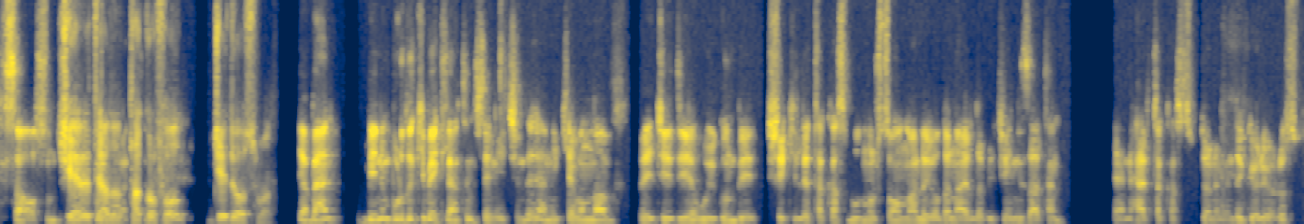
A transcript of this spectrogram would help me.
Sağ olsun. Jared Allen, Taco Fall, Cedi Osman. Ya ben benim buradaki beklentim seni içinde yani Kevin Love ve Cedi'ye uygun bir şekilde takas bulunursa onlarla yoldan ayrılabileceğini zaten yani her takas döneminde görüyoruz.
